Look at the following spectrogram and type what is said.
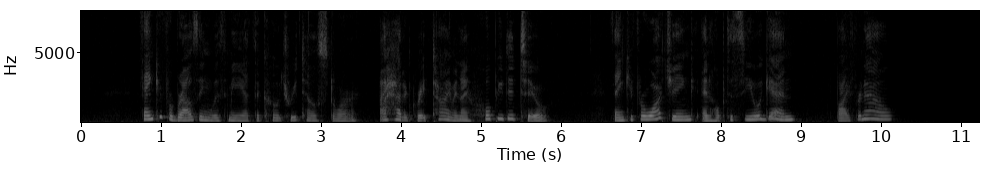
Thank you for browsing with me at the Coach Retail Store. I had a great time and I hope you did too. Thank you for watching and hope to see you again. Bye for now.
